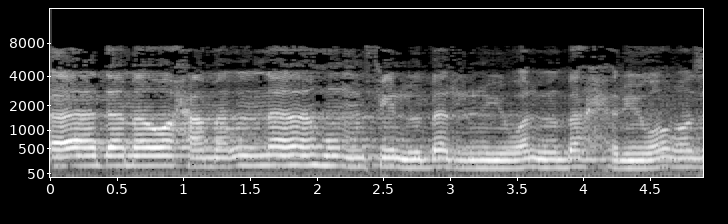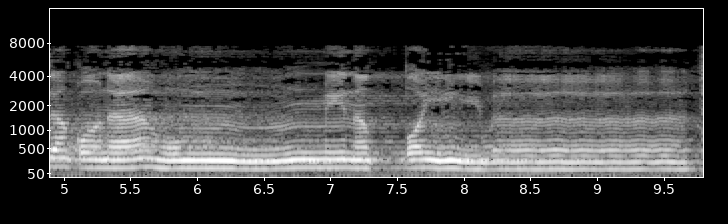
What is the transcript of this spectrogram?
آدَمَ وَحَمَلْنَاهُمْ فِي الْبَرِّ وَالْبَحْرِ وَرَزَقْنَاهُمْ مِنَ الطَّيِّبَاتِ،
